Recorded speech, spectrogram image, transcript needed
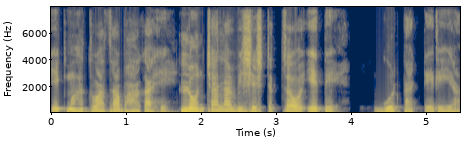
एक महत्त्वाचा भाग आहे. लोणच्याला विशिष्ट चव येते. गुड बॅक्टेरिया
